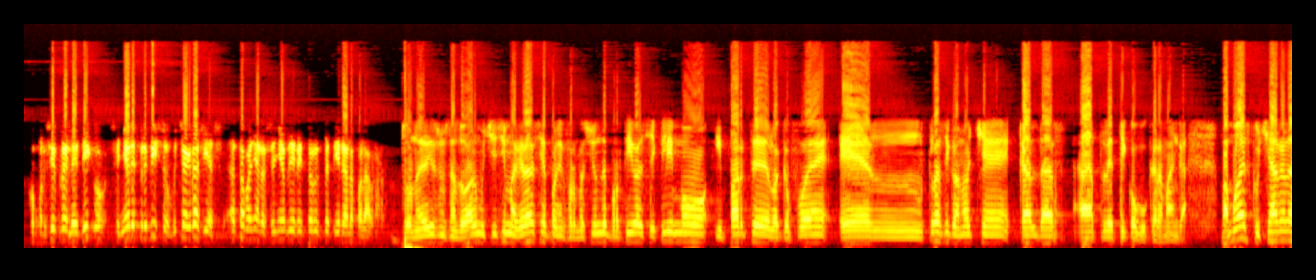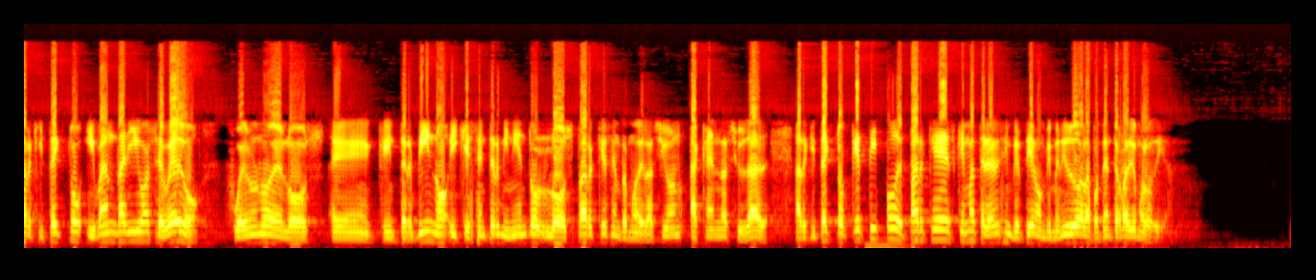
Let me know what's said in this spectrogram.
como siempre les digo, señores previsos, muchas gracias. Hasta mañana, señor director, usted tiene la palabra. Don Edison Sandoval, muchísimas gracias por la información deportiva, el ciclismo y parte de lo que fue el clásico anoche Caldas Atlético Bucaramanga. Vamos a escuchar al arquitecto Iván Darío Acevedo fue uno de los eh, que intervino y que está interviniendo los parques en remodelación acá en la ciudad. Arquitecto, ¿qué tipo de parques, qué materiales invirtieron? Bienvenido a la potente Radio Melodía.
